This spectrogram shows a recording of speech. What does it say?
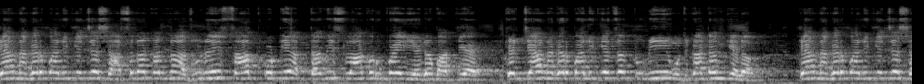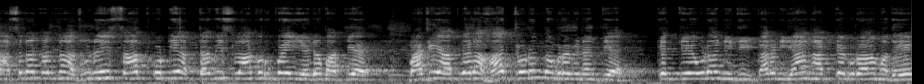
त्या नगरपालिकेच्या शासनाकडनं अजूनही सात कोटी अठ्ठावीस लाख रुपये येणं बाकी आहे. की ज्या नगरपालिकेचं तुम्ही उद्घाटन केलं त्या नगरपालिकेच्या शासनाकडनं अजूनही सात कोटी अठ्ठावीस लाख रुपये येणं बाकी आहे. माझी आपल्याला हात जोडून नम्र विनंती आहे की तेवढा निधी कारण या नाट्यगृहामध्ये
